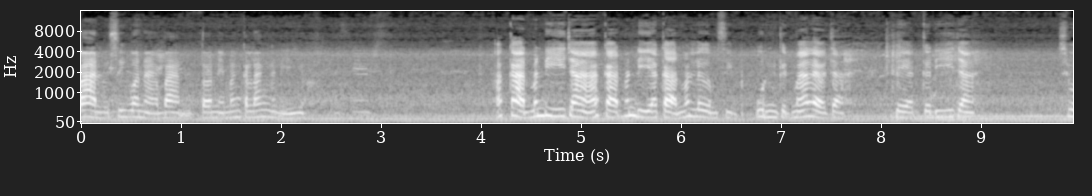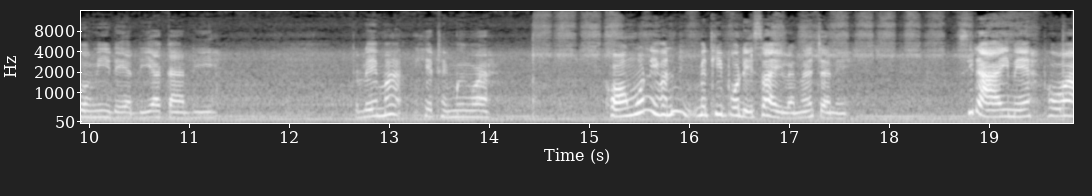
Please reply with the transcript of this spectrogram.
บ้านรู้สึกว่าหน้าบ้าน ตอนนี้มันกำลังอันนี้อยู่ อากาศมันดีจ้าอากาศมันดีอากาศมันเริ่มสิอุ่นขึ้นมาแล้วจ้ะแดดก็ดีจ้ะช่วงนี้แดดดีอากาศดีก็เลยมาเฮ็ดให้มืองว่า ของมันนี่มันไม่ที่โปรได้ใส่แล้วนะจ้ะนี่สิได้ไหมเพราะว่า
